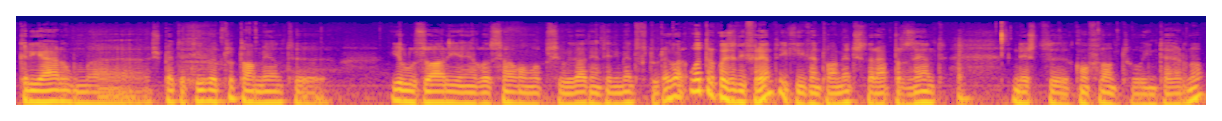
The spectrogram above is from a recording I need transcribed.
criar uma expectativa totalmente ilusória em relação a uma possibilidade de entendimento futuro. Agora, outra coisa diferente, e que eventualmente estará presente neste confronto interno,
